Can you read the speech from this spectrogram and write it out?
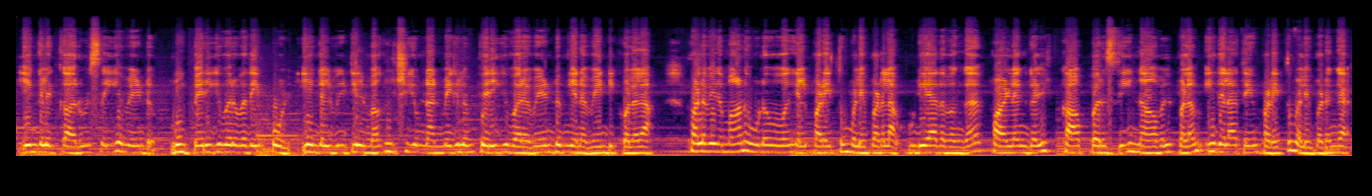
எங்களுக்கு அருள் செய்ய வேண்டும். நீ பெருகி வருவதைப் போல் எங்கள் வீட்டில் மகிழ்ச்சியும் நன்மைகளும் பெருகி வர வேண்டும் என வேண்டிக் கொள்ளலாம். பலவிதமான உணவு வகைகள் படைத்தும் வழிபடலாம். முடியாதவங்க பழங்கள் காப்பரிசி நாவல் பழம் இதெல்லாத்தையும் படைத்து வழிபடுங்க.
